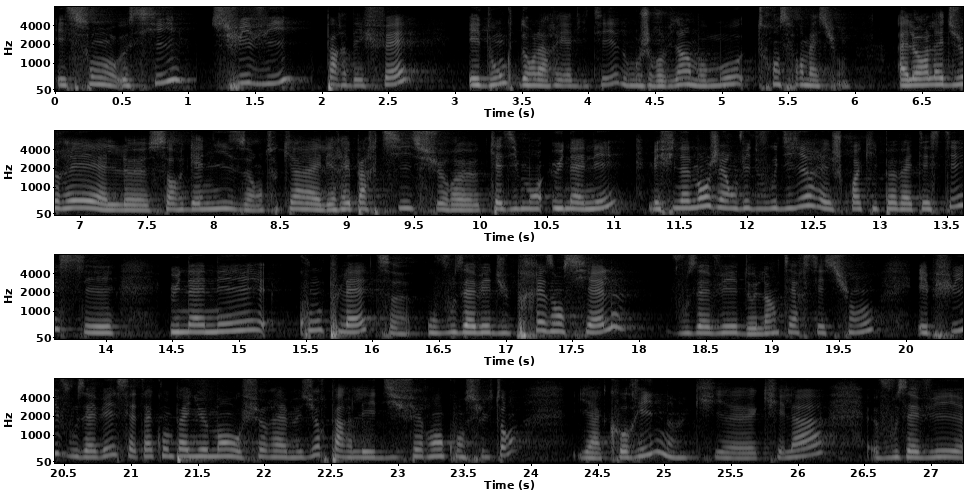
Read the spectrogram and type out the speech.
et sont aussi suivis par des faits et donc dans la réalité. Donc je reviens à mon mot transformation. Alors la durée, elle euh, s'organise, en tout cas, elle est répartie sur euh, quasiment une année. Mais finalement, j'ai envie de vous dire, et je crois qu'ils peuvent attester, c'est une année complète où vous avez du présentiel, vous avez de l'intercession, et puis vous avez cet accompagnement au fur et à mesure par les différents consultants. Il y a Corinne qui, euh, est là. Vous avez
